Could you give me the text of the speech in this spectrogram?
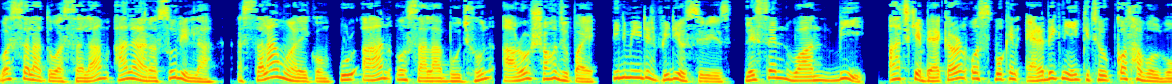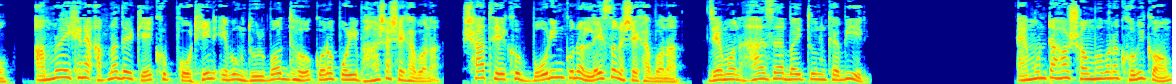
ওয়াসালাতু ওয়াসালাম আলা রসুলিল্লাহ। আসসালামু আলাইকুম। কুরআন ও সালা বুঝুন আরও সহজ উপায়ে। তিন মিনিটের video series lesson one B আজকে ব্যাকরণ ও স্পোকেন অ্যারাবিক নিয়ে কিছু কথা বলব। আমরা এখানে আপনাদেরকে খুব কঠিন এবং দুর্বদ্ধ কোনো পরিভাষা শেখাবো না। সাথে খুব বোরিং কোনো লেসন শেখাবো না। যেমন হাজা বাইতুন কবির। এমনটা হওয়ার সম্ভাবনা খুবই কম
